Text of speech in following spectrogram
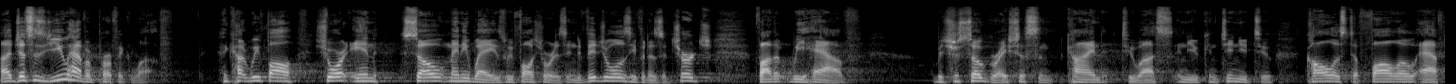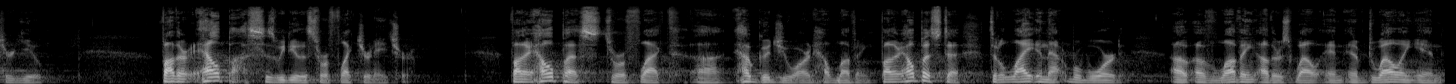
uh, just as you have a perfect love. God, we fall short in so many ways. We fall short as individuals, even as a church. Father, we have. But you're so gracious and kind to us, and you continue to call us to follow after you. Father, help us as we do this to reflect your nature. Father, help us to reflect uh, how good you are and how loving. Father, help us to, to delight in that reward of, of loving others well and, and of dwelling in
